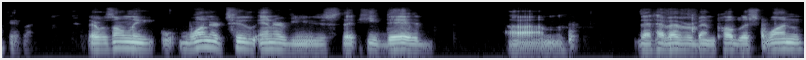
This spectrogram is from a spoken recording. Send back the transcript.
okay, there was only one or two interviews that he did um, that have ever been published. One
